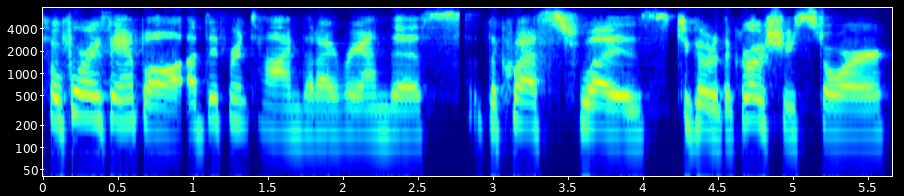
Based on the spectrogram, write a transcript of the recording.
so for example, a different time that I ran this, the quest was to go to the grocery store,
